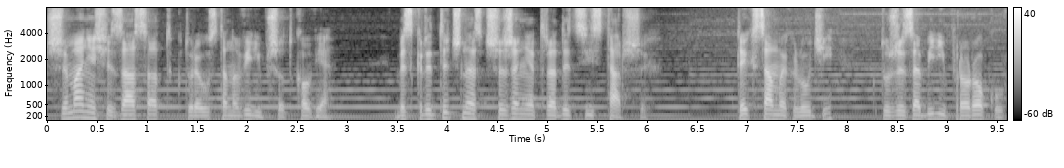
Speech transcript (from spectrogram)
Trzymanie się zasad, które ustanowili przodkowie, bezkrytyczne strzeżenie tradycji starszych, tych samych ludzi, którzy zabili proroków,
